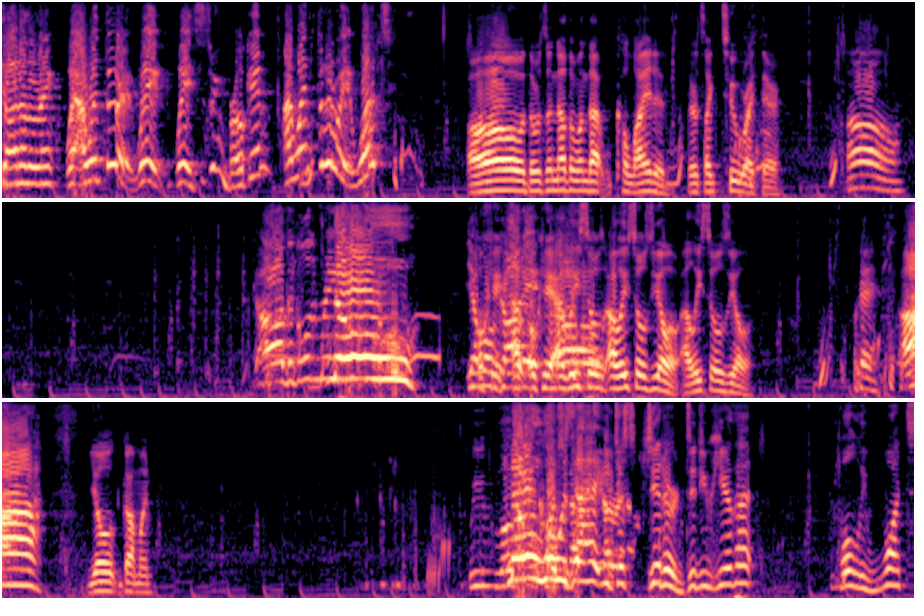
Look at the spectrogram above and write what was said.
Got another ring. Wait, I went through it. Wait, wait, is this ring broken? I went through it. What? Oh, there was another one that collided. There's like two right there. Oh. Oh, the golden ring. No! Yellow Okay, got at, it. okay, at least it was at least it was yellow. At least it was yellow. Okay. Ah! Yellow got mine. We loaded No, what was clutch that? You just jittered. Did you hear that? Holy what?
